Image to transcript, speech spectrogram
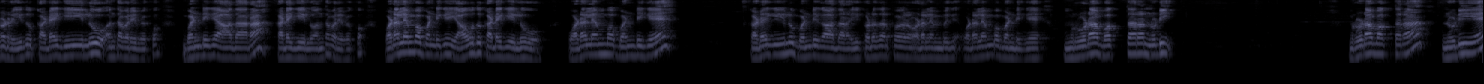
ನೋಡ್ರಿ, ಇದು ಕಡೆಗೀಲು ಅಂತ ಬರೀಬೇಕು. ಬಂಡಿಗೆ ಆಧಾರ ಕಡೆಗೀಲು ಅಂತ ಬರೀಬೇಕು. ಒಡಲೆಂಬ ಬಂಡಿಗೆ ಯಾವುದು ಕಡೆಗೀಲು? ಒಡಲೆಂಬ ಬಂಡಿಗೆ ಕಡೆಗೀಲು, ಬಂಡಿಗೆ ಆಧಾರ. ಈ ಕಡದರ್ಪ ಒಡಲೆಂಬಿಗೆ, ಒಡಲೆಂಬ ಬಂಡಿಗೆ ಮೃಡ ಭಕ್ತರ ನುಡಿ. ಮೃಡ ಭಕ್ತರ ನುಡಿಯೇ,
